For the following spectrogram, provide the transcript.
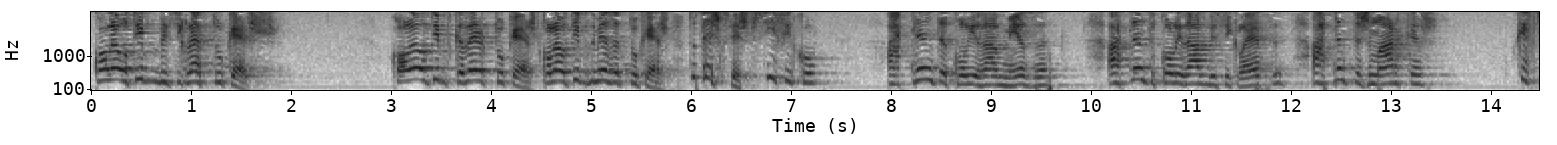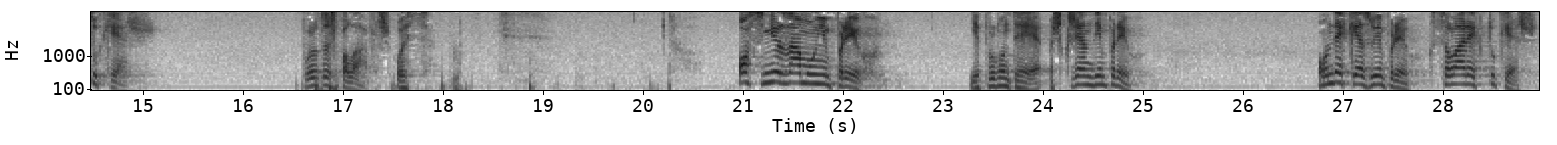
Qual é o tipo de bicicleta que tu queres? Qual é o tipo de cadeira que tu queres? Qual é o tipo de mesa que tu queres? Tu tens que ser específico. Há tanta qualidade de mesa, há tanta qualidade de bicicleta, há tantas marcas. O que é que tu queres? Por outras palavras, ouça. Ó oh, Senhor, dá-me um emprego. E a pergunta é: mas que género de emprego? Onde é que queres o emprego? Que salário é que tu queres?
